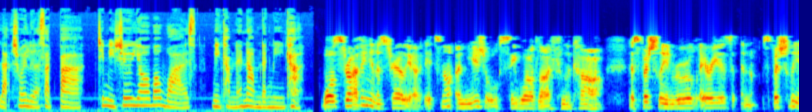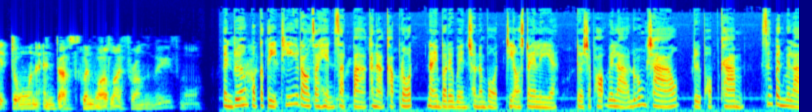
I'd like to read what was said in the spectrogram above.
และช่วยเหลือสัตว์ป่า ที่มีชื่อย่อว่า WISE มีคำแนะนำดังนี้ค่ะ Whilst driving in Australia, it's not unusual to see wildlife from the car, especially in rural areas and especially at dawn and dusk when wildlife are on the move more. เป็นเรื่องปกติที่เราจะเห็นสัตว์ป่าขณะขับรถในบริเวณชนบทที่ออสเตรเลีย โดยเฉพาะเวลารุ่งเช้าหรือพบค่ำซึ่งเป็นเวลา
